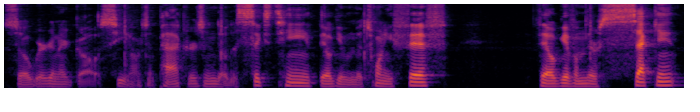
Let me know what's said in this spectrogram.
So we're gonna go Seahawks and Packers, and they'll the 16th. They'll give them the 25th. They'll give them their second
